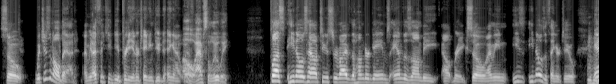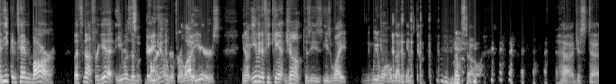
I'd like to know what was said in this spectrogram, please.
So, which isn't all bad. I mean, I think he'd be a pretty entertaining dude to hang out with. Oh, absolutely. Plus, he knows how to survive the Hunger Games and the zombie outbreak. So, I mean, he's he knows a thing or 2 Mhm. and he can tend bar. Let's not forget, he was a So, there bartender for a lot of years. You know, even if he can't jump because he's he's white, we won't hold that against him. So, uh, just uh,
